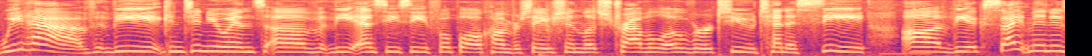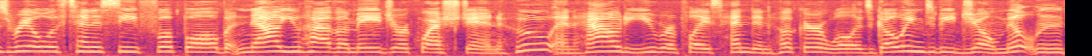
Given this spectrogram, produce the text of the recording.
We have the continuance of the SEC football conversation. Let's travel over to Tennessee. Uh, the excitement is real with Tennessee football, but now you have a major question. Who and how do you replace Hendon Hooker? Well, it's going to be Joe Milton.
